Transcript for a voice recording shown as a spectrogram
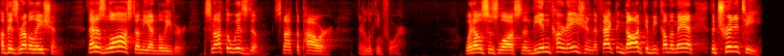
of His revelation. That is lost on the unbeliever. It's not the wisdom, it's not the power they're looking for. What else is lost then? The incarnation, the fact that God could become a man, the Trinity,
